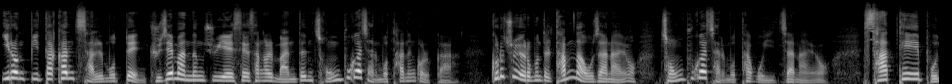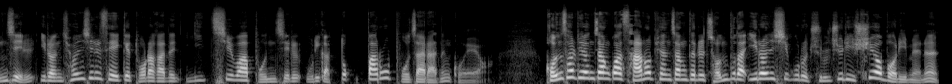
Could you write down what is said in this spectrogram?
이런 삐딱한 잘못된 규제 만능주의의 세상을 만든 정부가 잘못하는 걸까? 그렇죠, 여러분들 답 나오잖아요. 정부가 잘못하고 있잖아요. 사태의 본질, 이런 현실 세계에 돌아가는 이치와 본질을 우리가 똑바로 보자라는 거예요. 건설 현장과 산업 현장들을 전부 다 이런 식으로 줄줄이 쉬어버리면은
